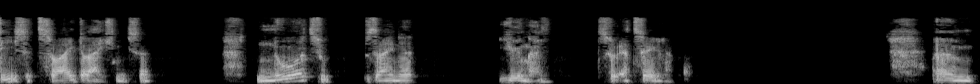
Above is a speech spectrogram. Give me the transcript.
diese zwei Gleichnisse nur zu seinen Jüngern zu erzählen. Ähm,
